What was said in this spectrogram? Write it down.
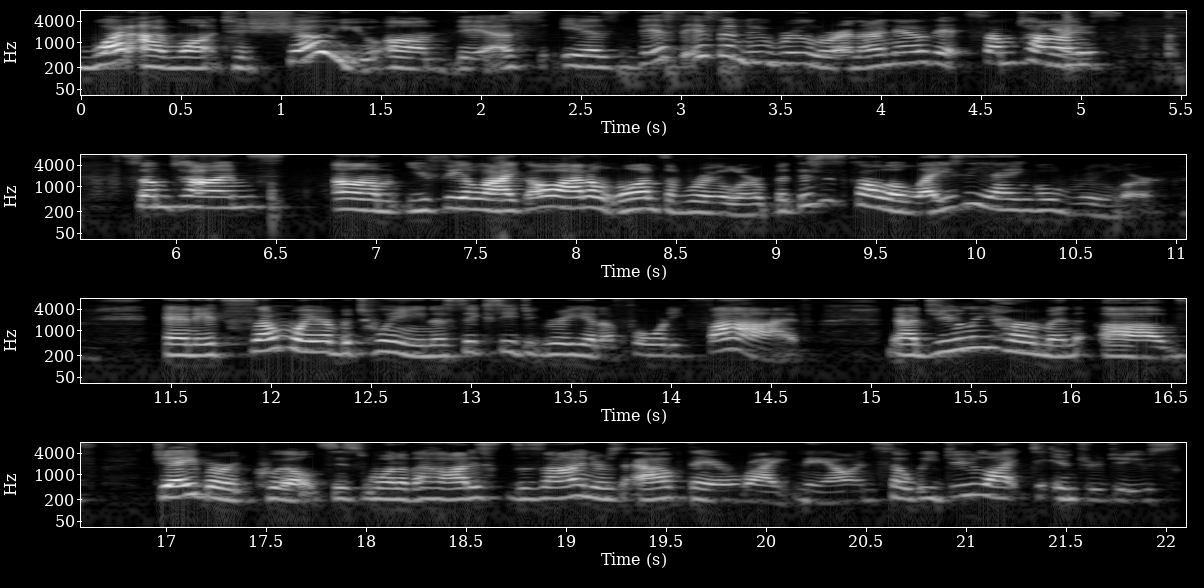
what I want to show you on this is this is a new ruler, and I know that sometimes, sometimes um, you feel like, oh, I don't want the ruler, but this is called a lazy angle ruler. And it's somewhere between a 60 degree and a 45. Now, Julie Herman of Jaybird Quilts is one of the hottest designers out there right now. And so we do like to introduce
